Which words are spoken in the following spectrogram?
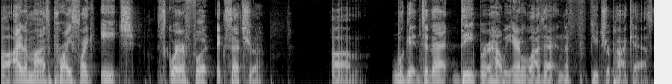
uh, itemized price like each, square foot, etc. Um, we'll get into that deeper, how we analyze that in the future podcast.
